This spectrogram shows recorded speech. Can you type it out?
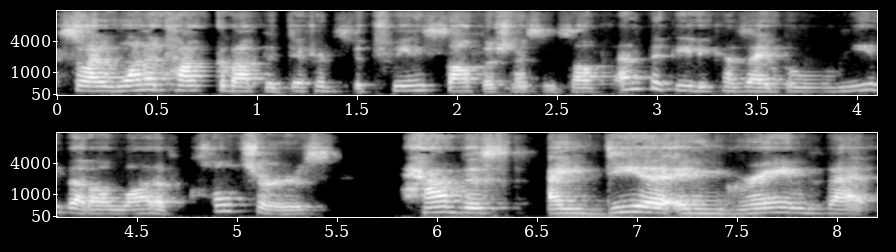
So I want to talk about the difference between selfishness and self empathy because I believe that a lot of cultures have this idea ingrained that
